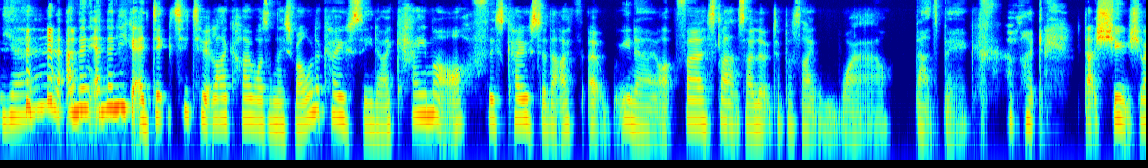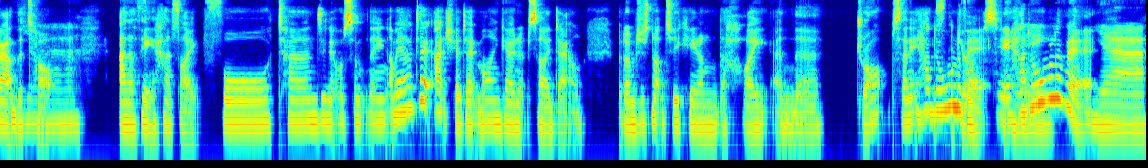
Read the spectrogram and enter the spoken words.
yeah and then and then you get addicted to it like i was on this roller coaster you know i came off this coaster that i uh, you know at first glance i looked up i was like wow that's big like that shoots you out the yeah. top and i think it has like four turns in it or something i mean i don't actually i don't mind going upside down but i'm just not too keen on the height and the drops and it had it's all of it it had all of it yeah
